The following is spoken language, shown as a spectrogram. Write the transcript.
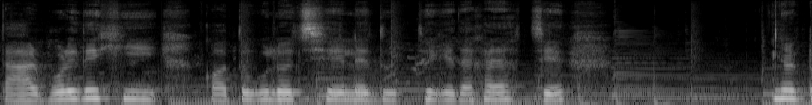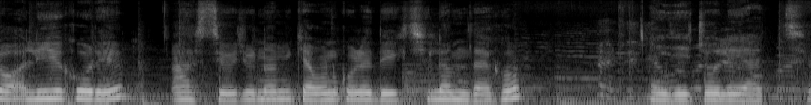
তারপরে দেখি কতগুলো ছেলে দূর থেকে দেখা যাচ্ছে। টলিয়ে করে আসছে, ওই জন্য আমি কেমন করে দেখছিলাম, দেখো। এই যে চলে যাচ্ছে।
